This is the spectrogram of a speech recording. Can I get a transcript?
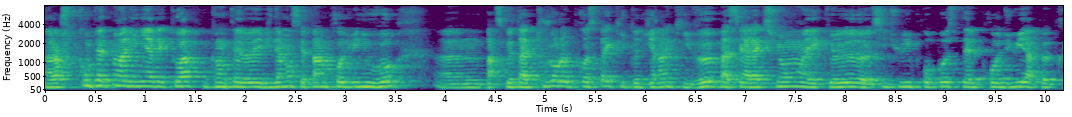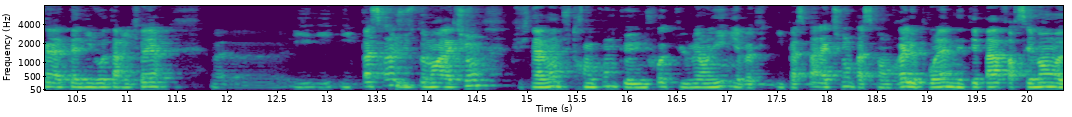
Alors, je suis complètement aligné avec toi. Quand euh, évidemment, c'est pas un produit nouveau, euh, parce que tu as toujours le prospect qui te dira qu'il veut passer à l'action et que si tu lui proposes tel produit à peu près à tel niveau tarifaire, il, passera justement à l'action. Puis finalement, tu te rends compte qu'une fois que tu le mets en ligne, eh ben, il passe pas à l'action parce qu'en vrai, le problème n'était pas forcément euh,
